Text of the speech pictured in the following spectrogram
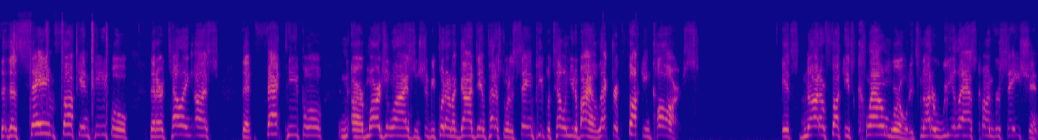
the, the same fucking people that are telling us that fat people are marginalized and should be put on a goddamn pedestal. The same people telling you to buy electric fucking cars. It's not a fuck. It's clown world. It's not a real ass conversation.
